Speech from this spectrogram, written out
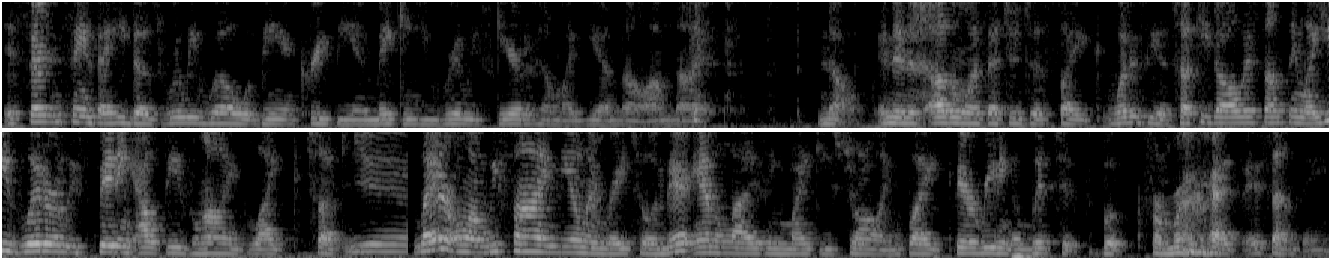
it's certain scenes that he does really well with being creepy and making you really scared of him like yeah no i'm not no and then there's other ones that you're just like what is he a chucky doll or something like he's literally spitting out these lines like chucky yeah. Later on, we find Neil and Rachel, and they're analyzing Mikey's drawings like they're reading a Lipschitz book from Rugrats or something.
